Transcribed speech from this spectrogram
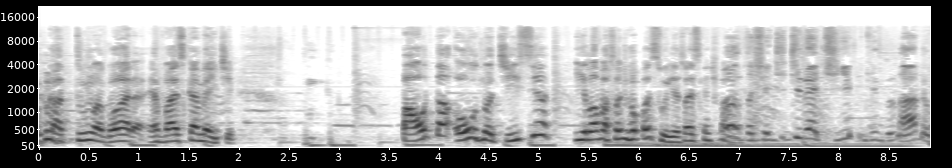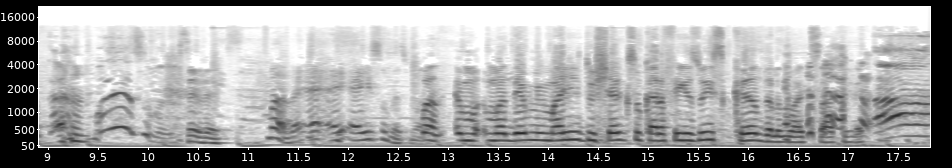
o Catum agora é basicamente pauta ou notícia e lavação de roupa suja. Só isso que a gente fala. Mano, tá cheio de diretinha aqui do nada. O cara, que porra é essa, mano? Você vê. Mano, é, é, é isso mesmo, mano. Mano, eu ma- mandei uma imagem do Shanks, o cara fez um escândalo no WhatsApp, velho. Ah!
